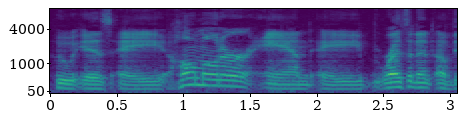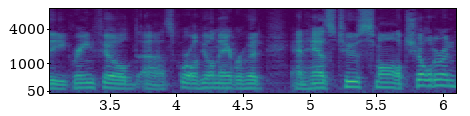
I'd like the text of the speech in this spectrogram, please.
who is a homeowner and a resident of the Greenfield uh, Squirrel Hill neighborhood and has two small children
